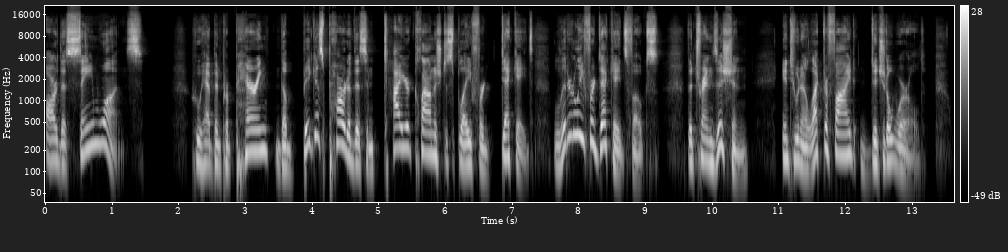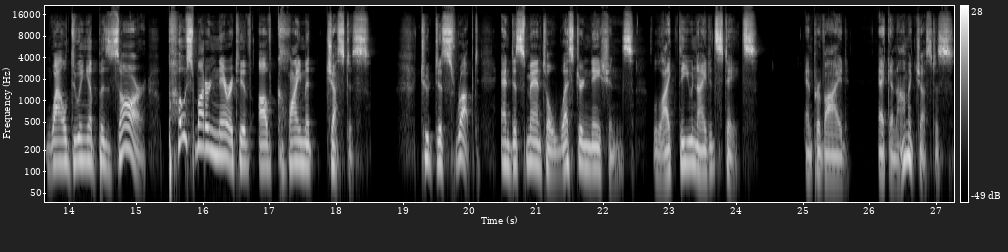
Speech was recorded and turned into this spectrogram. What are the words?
are the same ones who have been preparing the biggest part of this entire clownish display for decades, literally for decades, folks. The transition into an electrified digital world while doing a bizarre postmodern narrative of climate justice to disrupt and dismantle Western nations like the United States and provide economic justice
